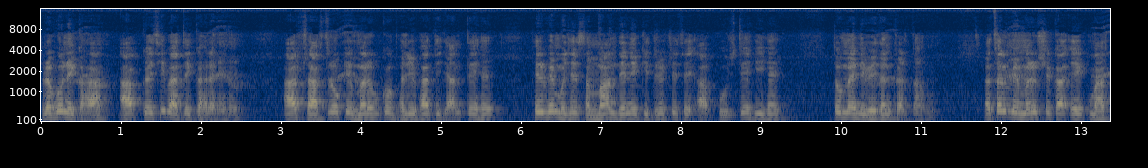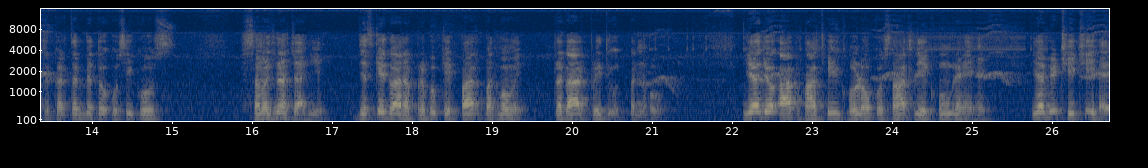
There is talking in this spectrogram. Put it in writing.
प्रभु ने कहा, आप कैसी बातें कह रहे हैं? आप शास्त्रों के मर्म को भली भांति जानते हैं, फिर भी मुझे सम्मान देने की दृष्टि से आप पूछते ही हैं तो मैं निवेदन करता हूँ। असल में मनुष्य का एकमात्र कर्तव्य तो उसी को समझना चाहिए, जिसके द्वारा प्रभु के पाद पद्मों में प्रगाढ़ प्रीति उत्पन्न हो। यह जो आप हाथी घोड़ों को साथ लिए घूम रहे हैं, यह भी ठीक ही है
